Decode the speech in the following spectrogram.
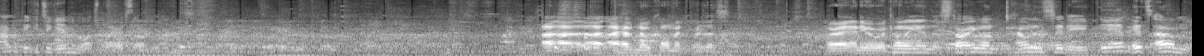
I'm a Pikachu Game and Watch player, so. I, I, I- I have no comment for this. All right. Anyway, we're coming in, starting on Town and City. Yeah. It's um.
